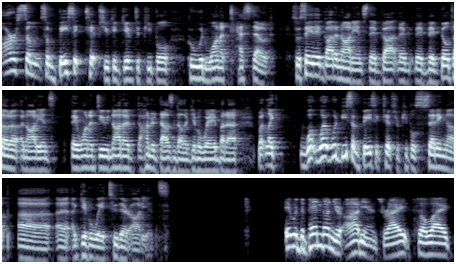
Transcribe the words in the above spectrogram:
are some some basic tips you could give to people who would want to test out? So say they've got an audience, they've got they've they've, they've built out a, an audience. They want to do not a hundred thousand dollar giveaway, but a but like what what would be some basic tips for people setting up uh, a, a giveaway to their audience? It would depend on your audience, right? So like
